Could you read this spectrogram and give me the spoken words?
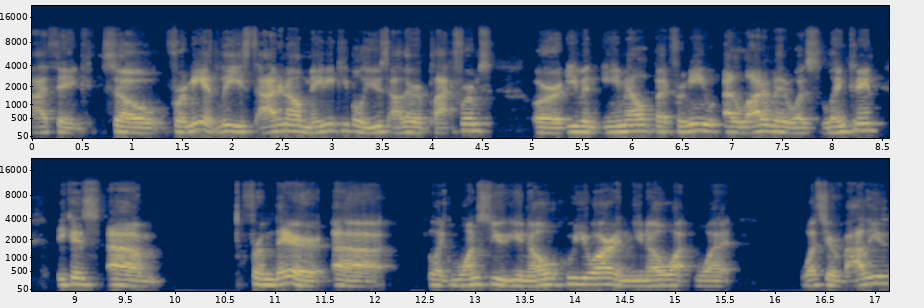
i think. So for me at least i don't know maybe people use other platforms or even email but for me a lot of it was linkedin because um, from there uh, like once you you know who you are and you know what what what's your value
